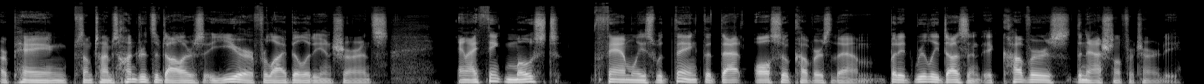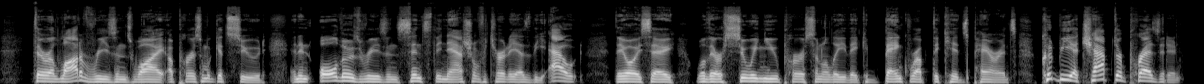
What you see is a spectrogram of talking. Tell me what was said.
are paying sometimes hundreds of dollars a year for liability insurance. And I think most families would think that that also covers them, but it really doesn't. It covers the national fraternity. There are a lot of reasons why a person would get sued. And in all those reasons, since the national fraternity has the out, they always say, well, they're suing you personally. They could bankrupt the kid's parents. Could be a chapter president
